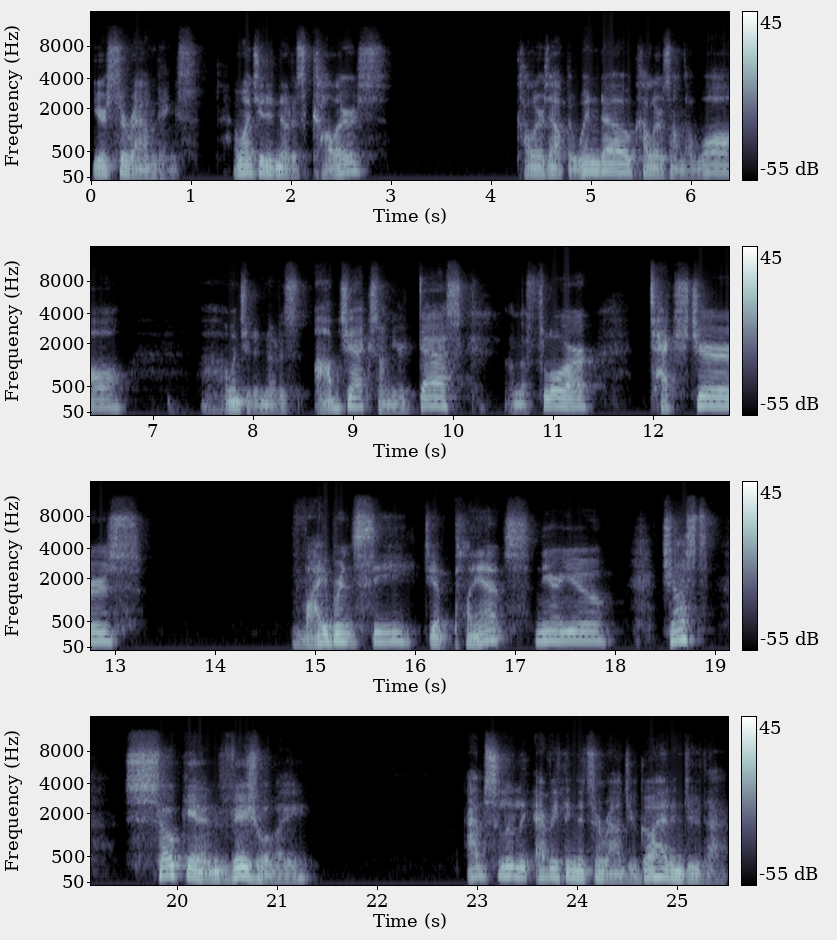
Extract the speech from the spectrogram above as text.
your surroundings. I want you to notice colors, colors out the window, colors on the wall. Uh, I want you to notice objects on your desk, on the floor, textures, vibrancy. Do you have plants near you? Just soak in visually absolutely everything that's around you. Go ahead and do that.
